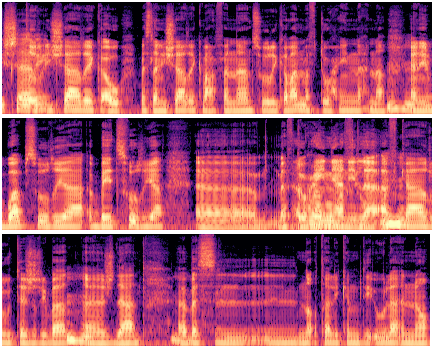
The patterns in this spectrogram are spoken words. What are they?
يشارك. يشارك أو مثلا يشارك مع فنان سوري. كمان مفتوحين نحن. يعني ابواب سوريا بيت سوريا آه، مفتوحين يعني مفتوحة. لأفكار وتجربات آه، جداد آه، بس النقطة اللي كنت بدي أقولها إنه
